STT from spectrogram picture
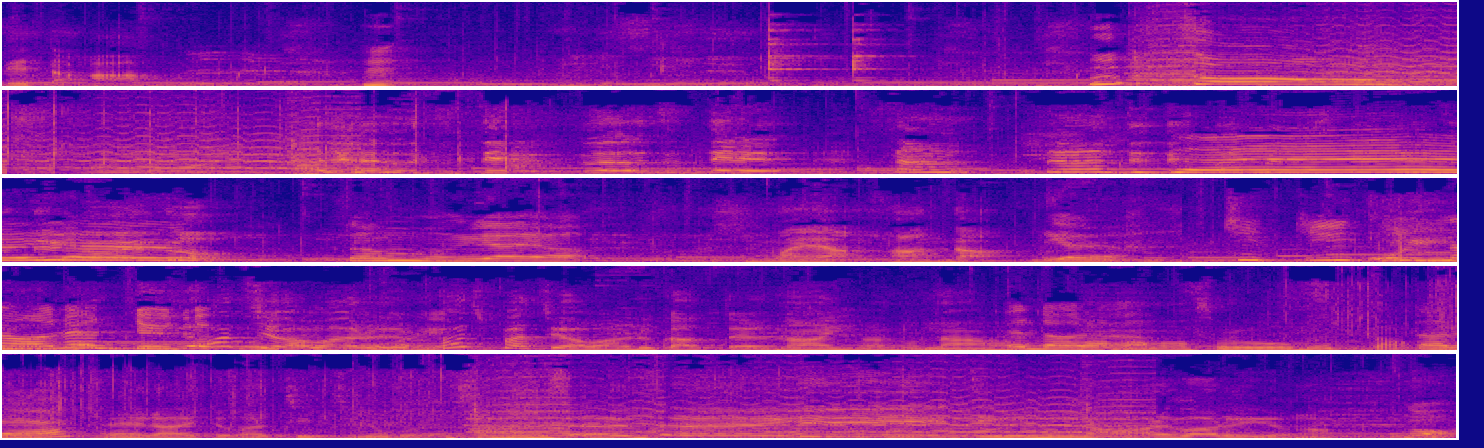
出た。うん。うっそ 映ってる。うわ映ってる。三三って言ってかわいそうサンも嫌や。ほんまや三だ？嫌や。父ってなれって言ってパチは悪い。パチパチは悪かったよな今のな。え誰？ママはそれを思った。誰？えライトがチッチのこと「三三三いい」って言うのにな。あれ悪いよな。の。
